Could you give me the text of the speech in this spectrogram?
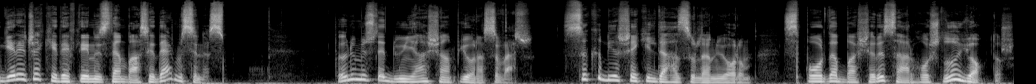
Gelecek hedeflerinizden bahseder misiniz? Önümüzde dünya şampiyonası var. Sıkı bir şekilde hazırlanıyorum. Sporda başarı sarhoşluğu yoktur.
